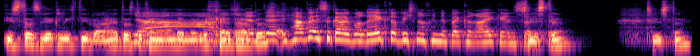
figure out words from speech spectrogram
Ist das wirklich die Wahrheit, dass du keine andere Möglichkeit ich, hätte, hattest? ich habe sogar überlegt, ob ich noch in eine Bäckerei gehen sollte. Siehst du?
